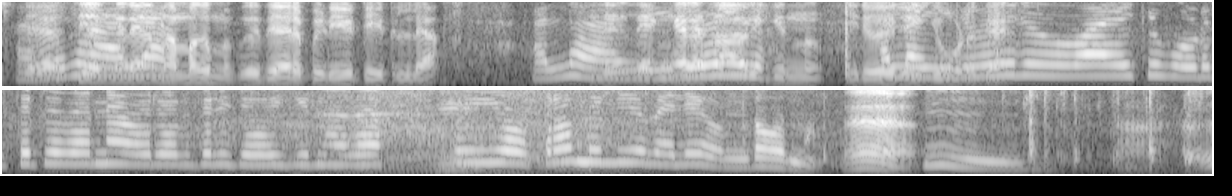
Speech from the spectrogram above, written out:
രഹസ്യം എങ്ങനെയാന്ന് നമുക്ക് ഇതുവരെ പിടികിട്ടിയിട്ടില്ല. അല്ല എങ്ങനെ സാധിക്കുന്നു? ഇരുപത് രൂപയ്ക്ക് കൊടുത്തിട്ട് തന്നെ ഓരോരുത്തർ ചോദിക്കുന്നത് അയ്യോ അത്രയും വലിയ വിലയുണ്ടോന്ന്? അത്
